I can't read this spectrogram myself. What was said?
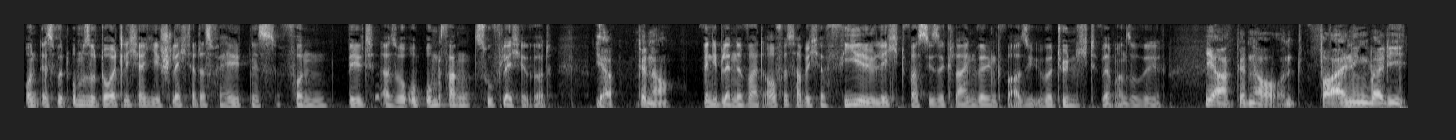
Und es wird umso deutlicher, je schlechter das Verhältnis von Bild, also um Umfang zu Fläche wird. Ja, genau. Wenn die Blende weit auf ist, habe ich ja viel Licht, was diese kleinen Wellen quasi übertüncht, wenn man so will. Ja, genau. Und vor allen Dingen, weil die,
